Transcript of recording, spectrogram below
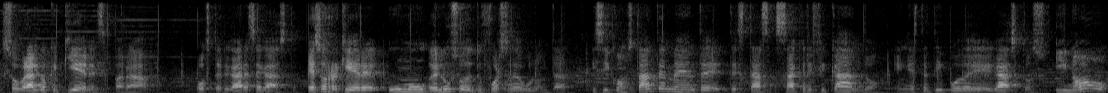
sobre algo que quieres para postergar ese gasto, eso requiere el uso de tu fuerza de voluntad. Y si constantemente te estás sacrificando en este tipo de gastos y no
